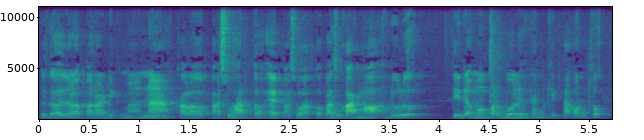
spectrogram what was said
Itu adalah paradigma. Nah, kalau Pak Soeharto eh Pak Soeharto, Pak Soekarno dulu tidak memperbolehkan kita untuk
